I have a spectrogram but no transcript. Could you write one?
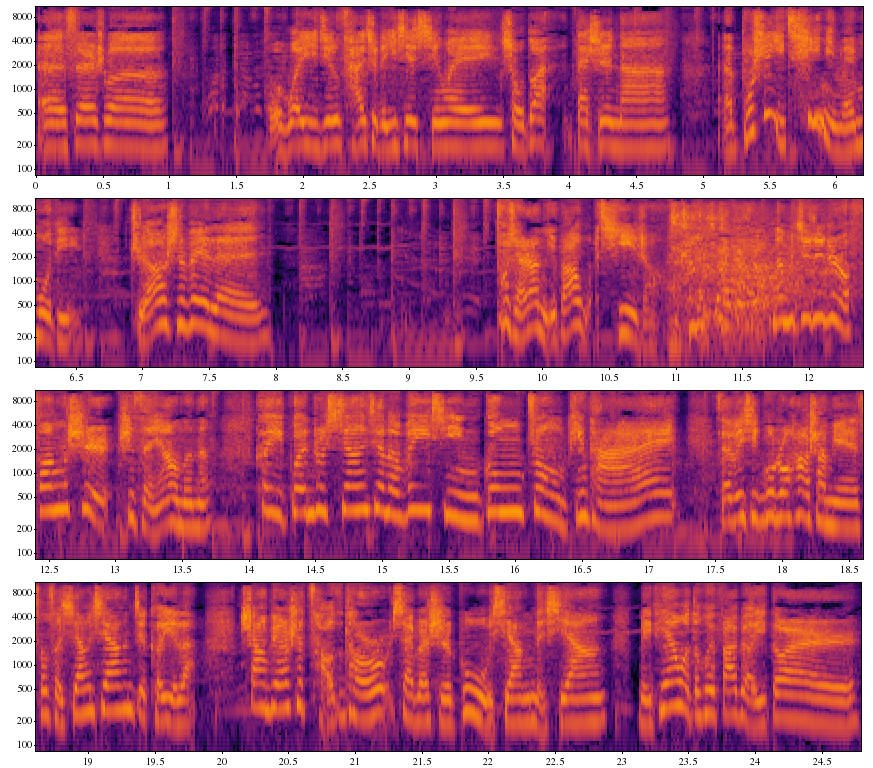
呃，虽然说我我已经采取了一些行为手段，但是呢，呃，不是以气你为目的，主要是为了。不想让你把我气着，那么究竟这种方式是怎样的呢？可以关注香香的微信公众平台，在微信公众号上面搜索“香香”就可以了。上边是草字头，下边是故乡的乡。每天我都会发表一段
